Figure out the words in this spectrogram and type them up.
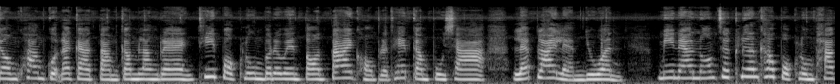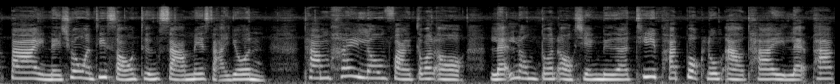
ยอมความกดอากาศต่ำกำลังแรง ที่ปกคลุมบริเวณตอนใต้ของประเทศกัมพูชา และปลายแหลมยวน มีแนวโน้มจะเคลื่อนเข้าปกคลุมภาคใต้ในช่วงวันที่ 2 ถึง 3 เมษายนทำให้ลมฝ่ายตะวันออก และลมตะวันออกเฉียงเหนือที่พัดปกคลุมอ่าวไทยและภาค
